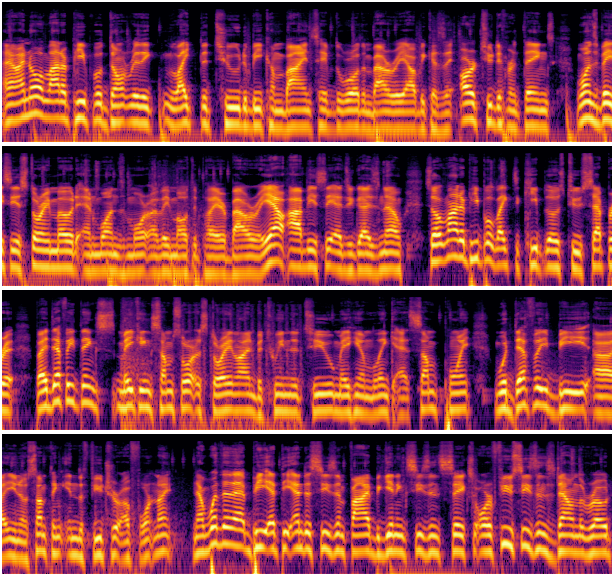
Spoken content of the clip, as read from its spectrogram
And I know a lot of people don't really like the two to be combined, Save the World and Battle Royale, because they are two different things. One's basically a story mode, and one's more of a multiplayer Battle Royale, obviously, as you guys know. So a lot of people like to keep those two separate, but I definitely think making some sort of storyline between the two, making them link at some point, would definitely be, uh, you know, something in the future of Fortnite. Now, whether that be at the end of Season 5, beginning Season 6, or a few seasons down the road,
